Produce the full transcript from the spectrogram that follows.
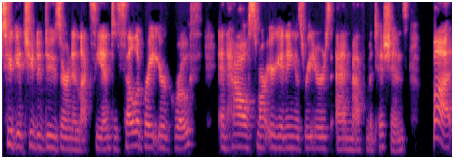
to get you to do Zearn and Lexia and to celebrate your growth and how smart you're getting as readers and mathematicians. But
